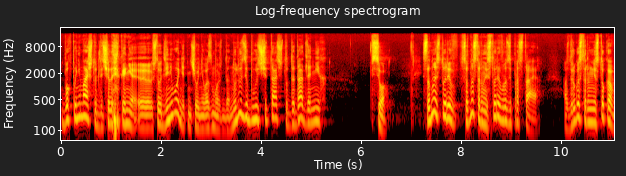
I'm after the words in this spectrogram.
Бог понимает, что для человека не, э, что для него нет ничего невозможного. Но люди будут считать, что да-да, для них все. С одной, истории, с одной стороны, история вроде простая, а с другой стороны, не столько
